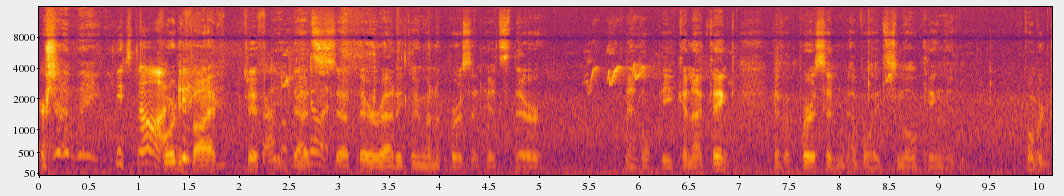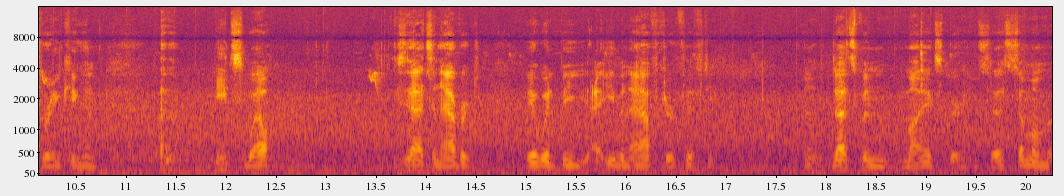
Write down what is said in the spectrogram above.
or something he's not 45, 50. Probably That's uh, theoretically when a person hits their mental peak. And I think if a person avoids smoking and over drinking and eats well, see, that's an average. It would be even after 50. You know, that's been my experience. Uh, some of the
